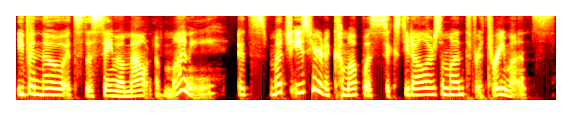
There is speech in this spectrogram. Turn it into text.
Even though it's the same amount of money, it's much easier to come up with $60 a month for three months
